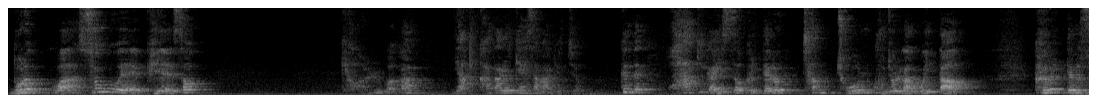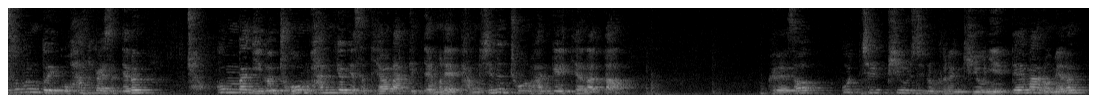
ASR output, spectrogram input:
노력과 수고에 비해서 결과가 약하다 이렇게 해석하겠죠. 근데 화기가 있어. 그럴 때는 참 좋은 구조를 갖고 있다. 그럴 때는 수분도 있고 화기가 있을 때는 조금만 이건 좋은 환경에서 태어났기 때문에 당신은 좋은 환경에 태어났다. 그래서 꽃을 피울 수 있는 그런 기운이 때만 오면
